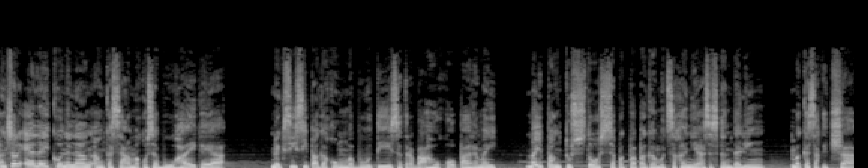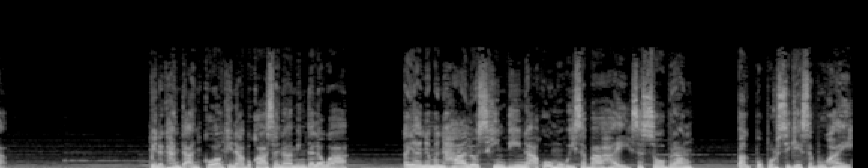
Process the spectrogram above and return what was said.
Ang siyang elay ko na lang ang kasama ko sa buhay kaya nagsisipag akong mabuti sa trabaho ko para may maipang tustos sa pagpapagamot sa kanya sa sandaling magkasakit siya. Pinaghandaan ko ang kinabukasan naming dalawa kaya naman halos hindi na ako umuwi sa bahay sa sobrang pagpupursige sa buhay.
